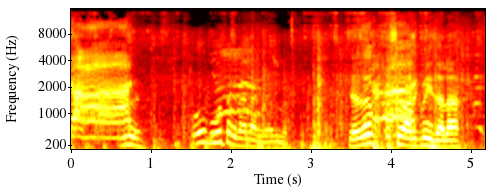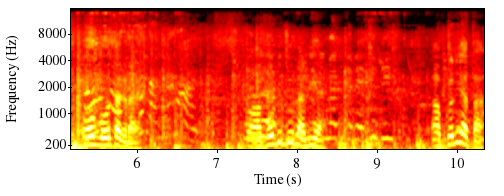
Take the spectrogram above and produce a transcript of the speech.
हाँ। ओ बहुत तगड़ा लग रहा है मतलब। ज़्यादा स्वर्ग में जला। ओ बहुत तगड़ा है। तो आपने भी झूला लिया? आपको नहीं आता?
